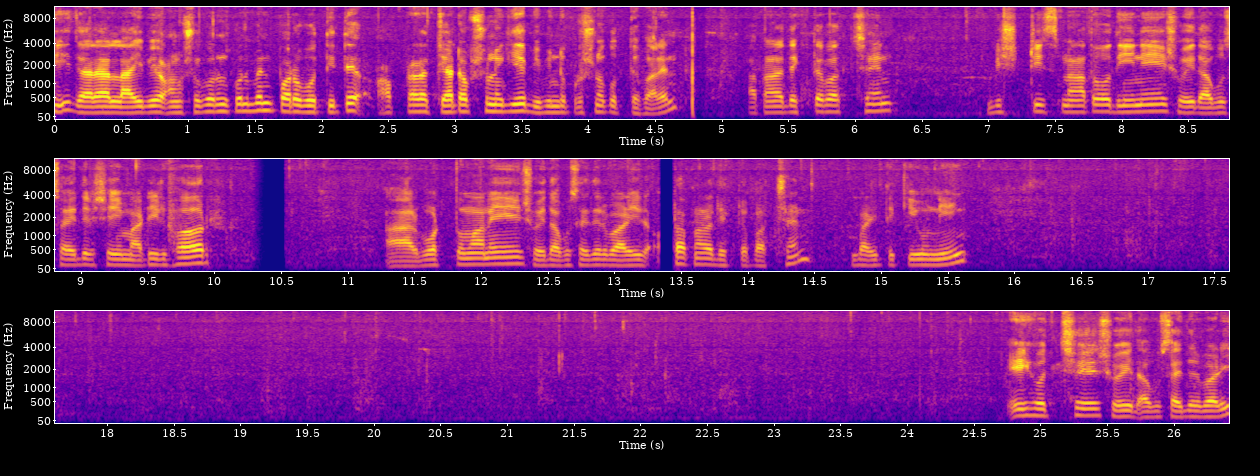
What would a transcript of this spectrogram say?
দিচ্ছি যারা লাইভে অংশগ্রহণ করবেন, পরবর্তীতে আপনারা চ্যাট অপশনে গিয়ে বিভিন্ন প্রশ্ন করতে পারেন। আপনারা দেখতে পাচ্ছেন, বৃষ্টি স্নাত দিনে শহীদ আবু সাইদের সেই মাটির ঘর। আর বর্তমানে শহীদ আবু সাইদের বাড়ির আপনারা দেখতে পাচ্ছেন, বাড়িতে কেউ নেই। এই হচ্ছে শহীদ আবু সাইদের বাড়ি।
